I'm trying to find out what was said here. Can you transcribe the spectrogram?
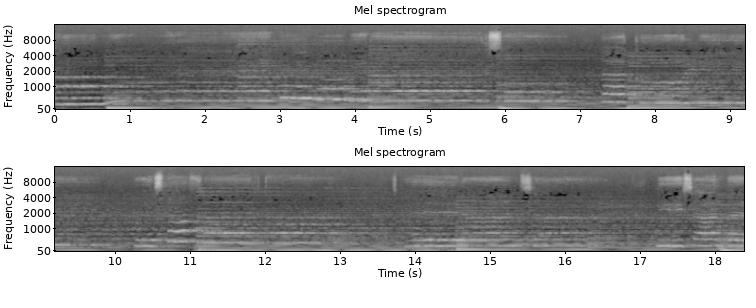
Siempre el universo acoge esta oferta esperanza de salve.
